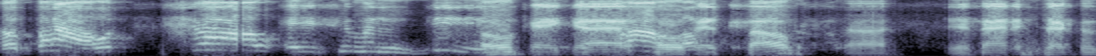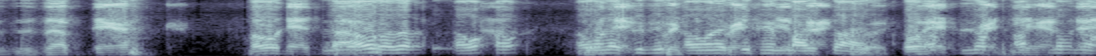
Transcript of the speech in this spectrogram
about how a human being... Okay, guys, hold that thought. Uh, your 90 seconds is up there. Hold that thought. I, want to give him, I want to give him my time. Ahead, no, Chris, you have no, no.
